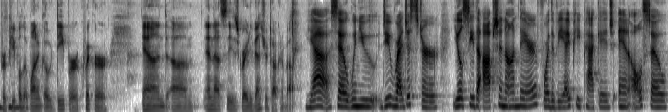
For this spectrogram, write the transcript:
for people that want to go deeper, quicker, and um, and that's these great events you're talking about. Yeah. So when you do register, you'll see the option on there for the VIP package. And also,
